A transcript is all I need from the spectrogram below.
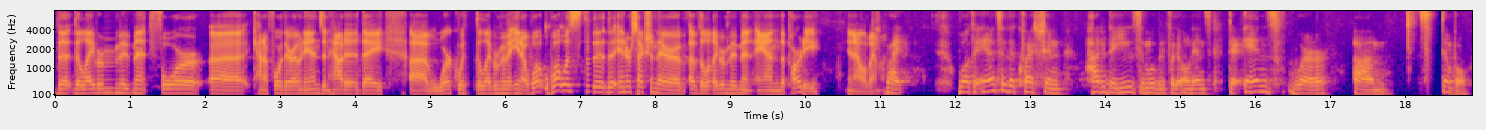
the the labor movement for uh, kind of for their own ends? And how did they uh, work with the labor movement? You know what what was the the intersection there of, of the labor movement and the party in alabama? Right well, to answer the question, how did they use the movement for their own ends? Their ends were um, simple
